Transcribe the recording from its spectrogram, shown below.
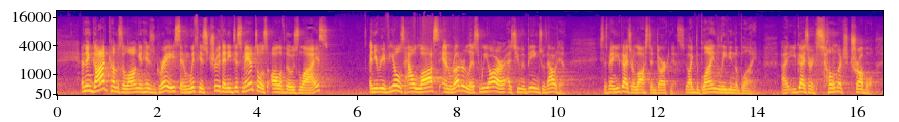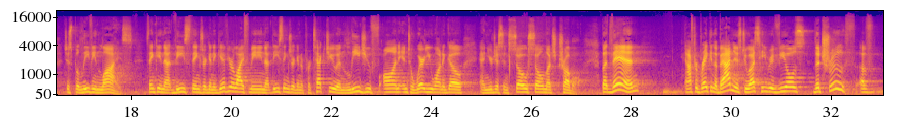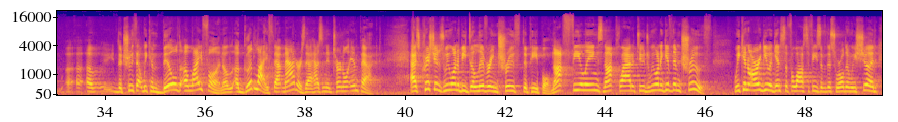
And then God comes along in His grace and with His truth, and He dismantles all of those lies, and He reveals how lost and rudderless we are as human beings without Him. He says, Man, you guys are lost in darkness. You're like the blind leading the blind. Uh, you guys are in so much trouble just believing lies, thinking that these things are going to give your life meaning, that these things are going to protect you and lead you on into where you want to go, and you're just in so, so much trouble. But then, after breaking the bad news to us, he reveals the truth of, uh, uh the truth that we can build a life on, a, a good life that matters, that has an internal impact. As Christians, we want to be delivering truth to people, not feelings, not platitudes. We want to give them truth. We can argue against the philosophies of this world, and we should.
